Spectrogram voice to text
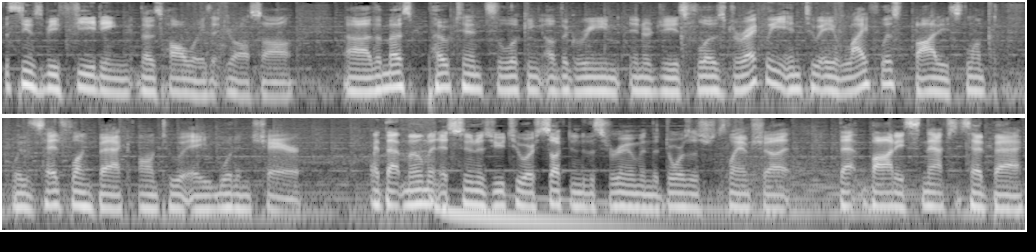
This seems to be feeding those hallways that you all saw. Uh, the most potent looking of the green energies flows directly into a lifeless body slumped with its head flung back onto a wooden chair. At that moment, as soon as you two are sucked into this room and the doors are slammed shut, that body snaps its head back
